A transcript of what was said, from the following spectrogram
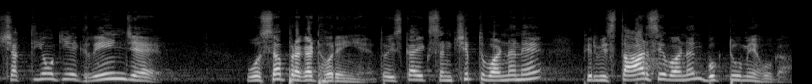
शक्तियों की एक रेंज है, वो सब प्रकट हो रही हैं। तो इसका एक संक्षिप्त वर्णन है, फिर विस्तार से वर्णन बुक टू में होगा।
